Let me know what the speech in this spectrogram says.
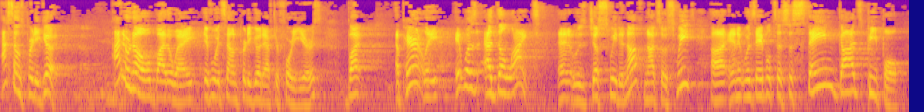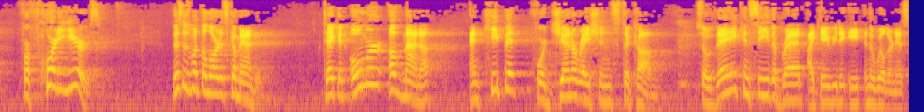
That sounds pretty good. I don't know, by the way, if it would sound pretty good after 40 years, but apparently it was a delight. And it was just sweet enough, not so sweet, uh, and it was able to sustain God's people for 40 years. This is what the Lord has commanded. Take an omer of manna and keep it for generations to come, so they can see the bread I gave you to eat in the wilderness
